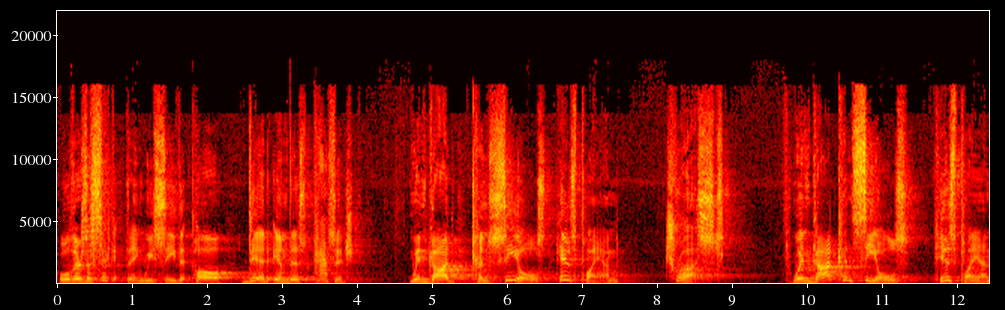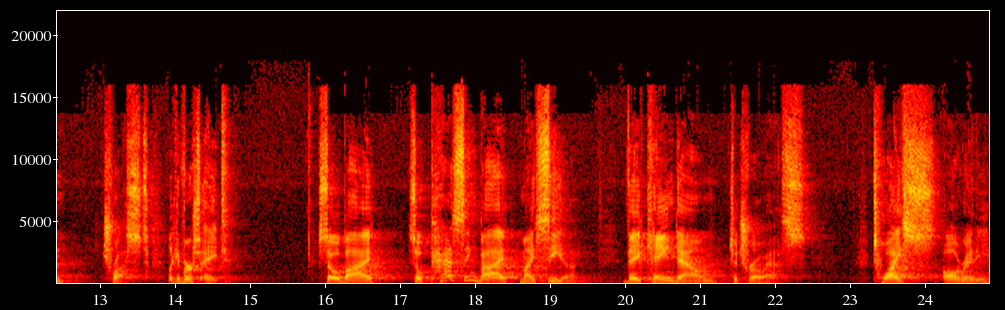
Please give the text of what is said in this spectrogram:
Well, there's a second thing we see that Paul did in this passage. When God conceals his plan, trust. When God conceals his plan, trust. Look at verse 8. So by so passing by Mysia, they came down to Troas. Twice already,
